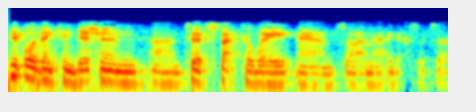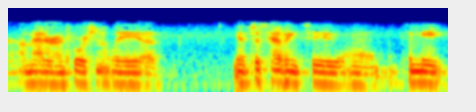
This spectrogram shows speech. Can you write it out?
people have been conditioned um, to expect to wait, and so I mean, I guess it's a, matter, unfortunately, of you know just having to um, to meet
